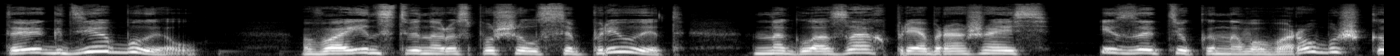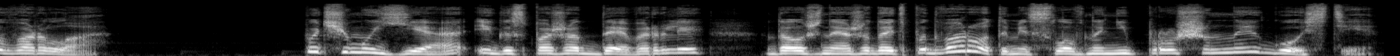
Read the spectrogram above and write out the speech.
«Ты где был?» Воинственно распушился Прюит, на глазах преображаясь из затюканного воробушка в орла. «Почему я и госпожа Деверли должны ожидать под воротами, словно непрошенные гости?»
